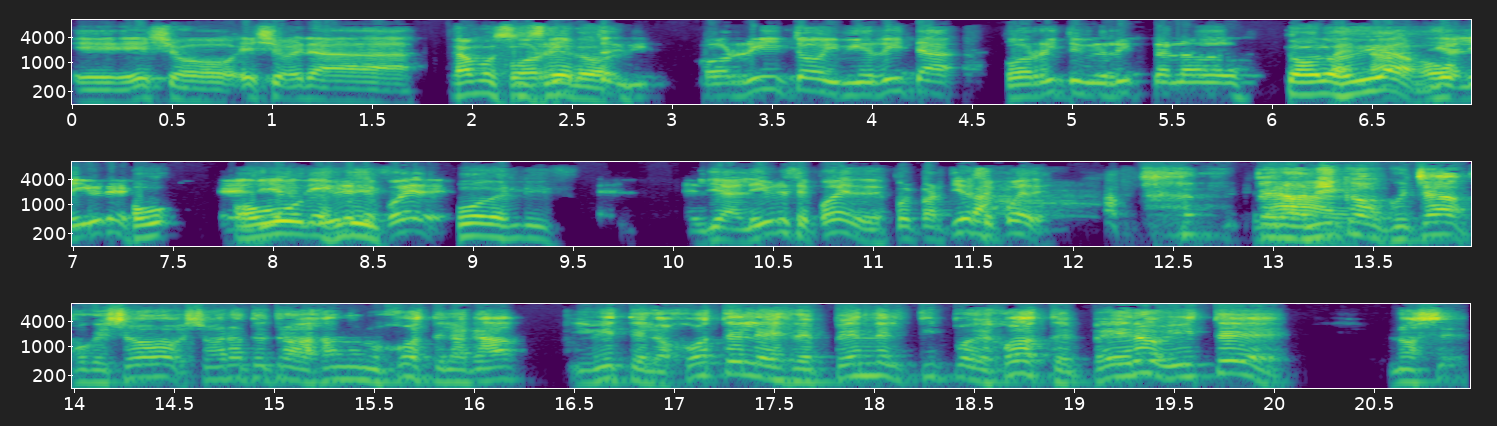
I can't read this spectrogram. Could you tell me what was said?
eh, ellos, ellos era... Seamos sinceros. Porrito y birrita, porrito y birrita todos los días. El día libre. O, el día libre se puede. O desliz. El día libre se puede, después del partido se puede. Pero Nico, escuchá, porque yo, yo ahora estoy trabajando en un hostel acá, y viste, los hostels depende el tipo de hostel, pero viste, no sé,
